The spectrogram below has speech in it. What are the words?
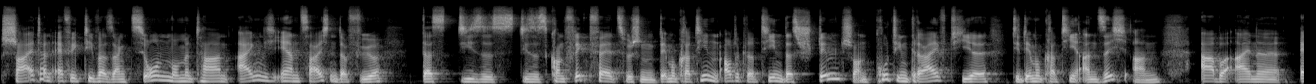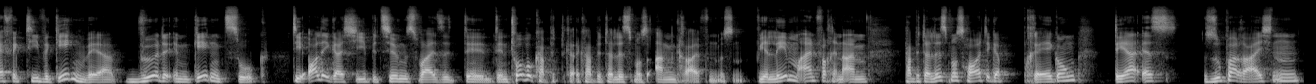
Scheitern effektiver Sanktionen momentan eigentlich eher ein Zeichen dafür, dass dieses, dieses Konfliktfeld zwischen Demokratien und Autokratien, das stimmt schon. Putin greift hier die Demokratie an sich an, aber eine effektive Gegenwehr würde im Gegenzug die Oligarchie bzw. Den, den Turbokapitalismus angreifen müssen. Wir leben einfach in einem Kapitalismus heutiger Prägung, der es Superreichen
